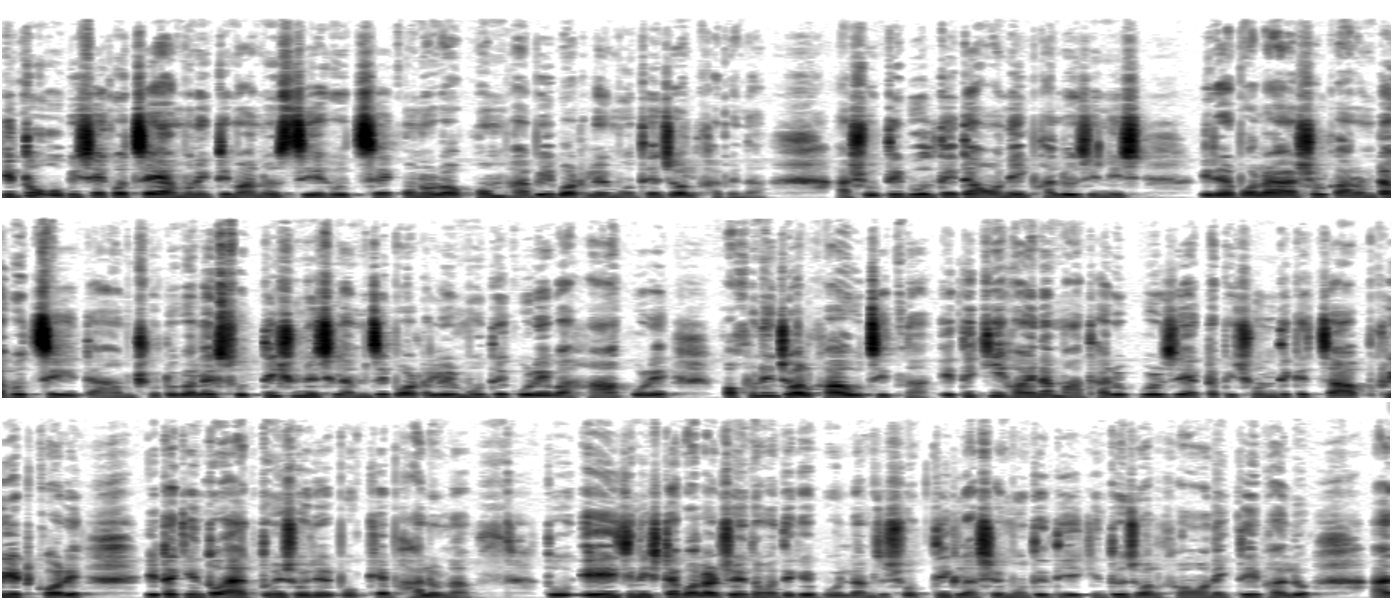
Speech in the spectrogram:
কিন্তু অভিষেক হচ্ছে এমন একটি মানুষ যে হচ্ছে কোনো রকমভাবেই বটলের মধ্যে জল খাবে না। আর সত্যি বলতে এটা অনেক ভালো জিনিস। এটা বলার আসল কারণটা হচ্ছে এটা। আমি ছোটোবেলায় সত্যিই শুনেছিলাম যে বটলের মধ্যে করে বা হাঁ করে কখনোই জল খাওয়া উচিত না। এতে কি হয় না, মাথার উপর যে একটা পিছন দিকে চাপ ক্রিয়েট করে, এটা কিন্তু একদমই শরীরের পক্ষে ভালো না। তো এই জিনিসটা বলার জন্য তোমাদেরকে বললাম যে সত্যি গ্লাসের মধ্যে দিয়ে কিন্তু জল খাওয়া অনেকটাই ভালো। আর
